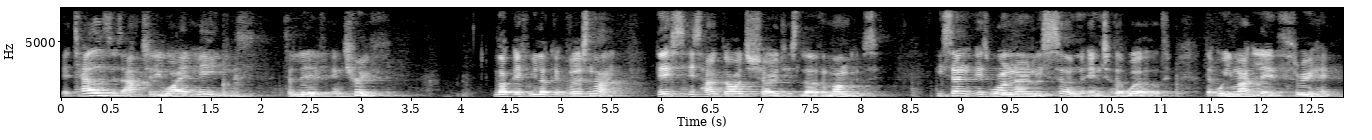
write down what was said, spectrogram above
It tells us actually what it means to live in truth. Look, if we look at verse 9, this is how God showed his love among us. He sent his one and only Son into the world that we might live through him.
